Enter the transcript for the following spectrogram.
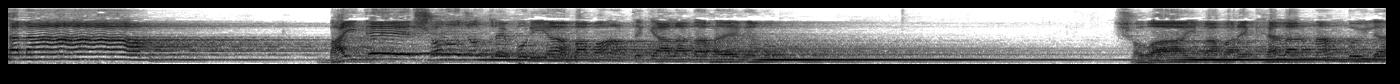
সালাম ভাইদের ষড়যন্ত্রে পড়িয়া বাবার থেকে আলাদা হয়ে গেল। সবাই বাবারে খেলার নাম বইলা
